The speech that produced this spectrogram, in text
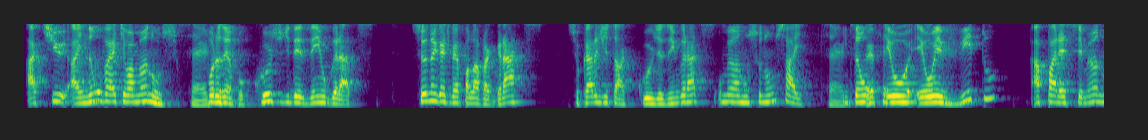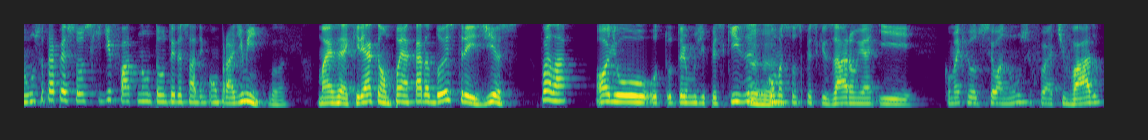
ati- aí não vai ativar meu anúncio. Certo. Por exemplo, curso de desenho grátis. Se eu negativar a palavra grátis, se o cara digitar curso de desenho grátis, o meu anúncio não sai. Certo, Então, perfeito. eu, eu evito aparecer meu anúncio para pessoas que de fato não estão interessadas em comprar de mim. Boa. Mas é, criar campanha a cada dois, três dias, vai lá, olha o, o, o termo de pesquisa, Uhum. como as pessoas pesquisaram e, e como é que o seu anúncio foi ativado.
